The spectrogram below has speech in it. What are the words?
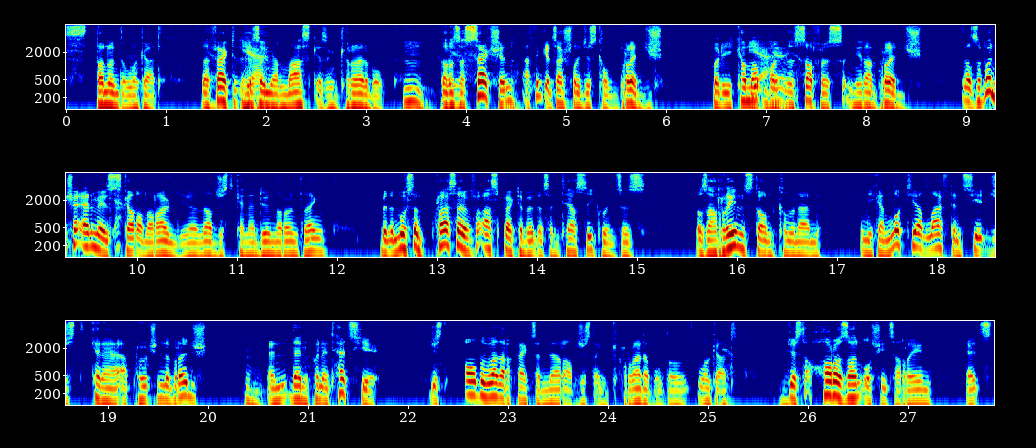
stunning to look at. The effect it has Yeah. on your mask is incredible. Mm, There is a section, I think it's actually just called Bridge, where you come Yeah. up onto Yeah, the surface near a bridge. There's a bunch of enemies scattered around, you know, they're just kind of doing their own thing. But the most impressive aspect about this entire sequence is there's a rainstorm coming in, and you can look to your left and see it just kind of approaching the bridge. And then when it hits you, just all the weather effects in there are just incredible to look at. Just horizontal sheets of rain. It's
